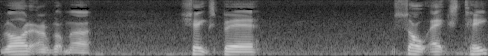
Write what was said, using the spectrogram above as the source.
rod and I've got my Shakespeare Salt XT.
